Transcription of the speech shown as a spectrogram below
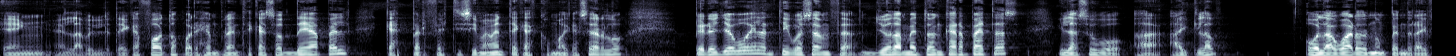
en, la biblioteca fotos, por ejemplo, en este caso de Apple, que es perfectísimamente, que es como hay que hacerlo, pero yo voy a la antigua esencia, yo la meto en carpetas y la subo a iCloud o la guardo en un pendrive,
